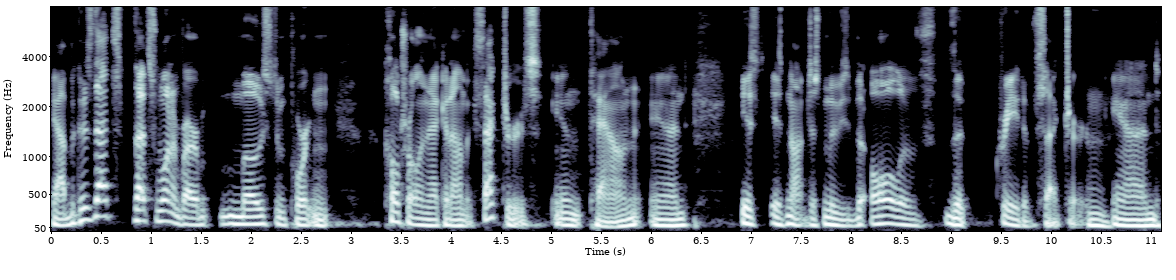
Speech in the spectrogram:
yeah, because that's that's one of our most important cultural and economic sectors in town, and is is not just movies, but all of the creative sector. Mm. And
